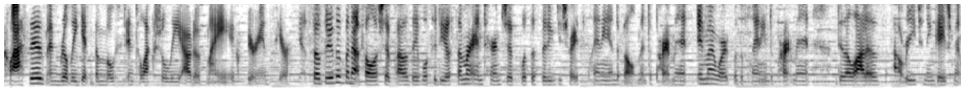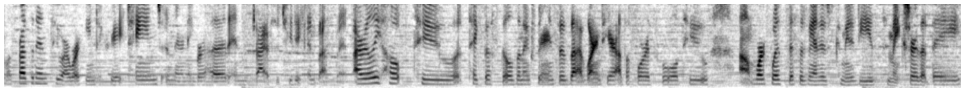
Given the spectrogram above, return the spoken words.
classes and really get the most intellectually out of my experience here. Yeah, so through the Bonnet Fellowship, I was able to do a summer internship with the City of Detroit's Planning and Development Department. In my work with the Planning Department, I did a lot of outreach and engagement with residents who are working to create change in their neighborhood and drive strategic investment. I really hope to take the skills and experiences that I've learned here at the Ford School to um, work with disadvantaged communities to make sure that they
